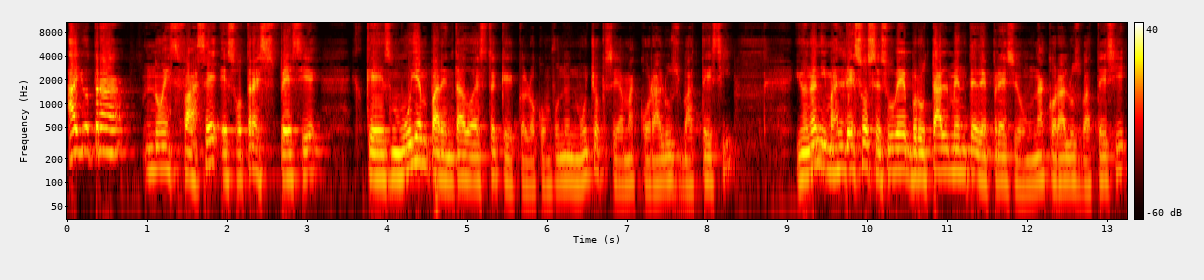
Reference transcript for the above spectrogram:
Hay otra, no es fase, es otra especie que es muy emparentado a este, que, que lo confunden mucho, que se llama Corallus batesi y un animal de esos se sube brutalmente de precio, una Corallus batesi,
